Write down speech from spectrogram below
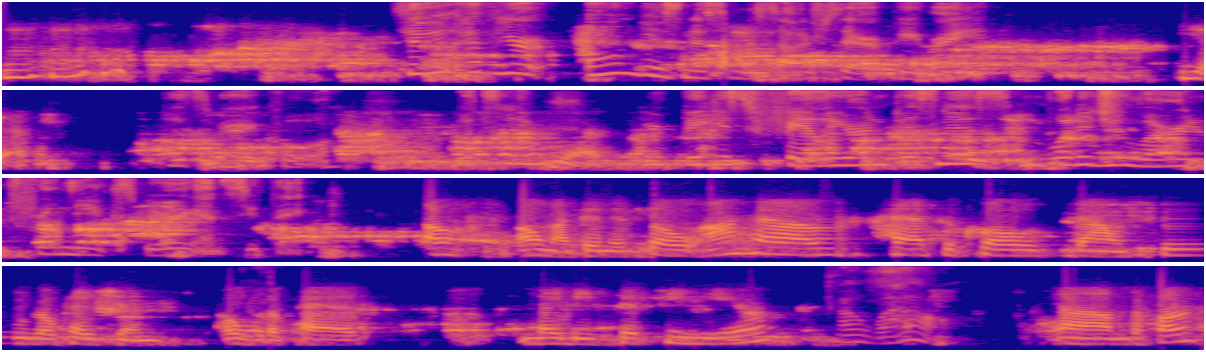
Mm-hmm. So you have your own business in massage therapy, right? Yes. That's very cool. What's like your biggest failure in business, and what did you learn from the experience? You think? Oh, oh my goodness! So I have had to close down two locations over the past maybe 15 years. Oh wow! Um, the first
